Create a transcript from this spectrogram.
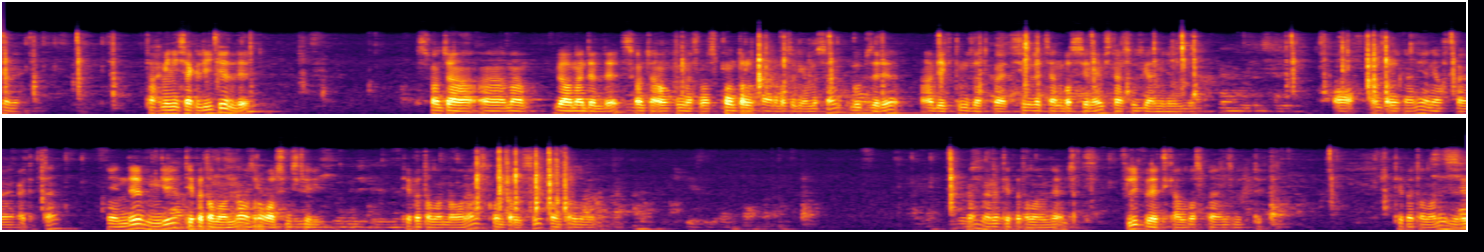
mana taxminiy shakliga keldi. Sichqonchani e, mana bu modelda sichqonchani o'ng tugmasini bosib kontrol qani bosadigan bo'lsam bu bizada obyektni muzlatib qo'yadi. Simulyatsiyani bossanglar ham hech narsa o'zgarmaydi bunda hop kontrol qani yana yoqib qo'yaman qaytadan endi bunga tepa tomonidan ozroq olishimiz kerak. Tepa tomonidan olamiz kontrol c kontrol v mana tepa tomonidan ham chiqdi. Flip vertikal bosib qo'yamiz bu yerda. Tepa tomoni bizga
